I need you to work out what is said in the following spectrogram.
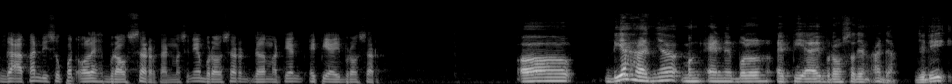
nggak uh, akan disupport oleh browser kan? Maksudnya browser dalam artian API browser? Uh, dia hanya mengenable API browser yang ada. Jadi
